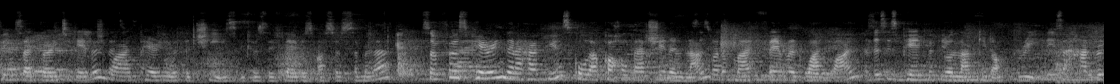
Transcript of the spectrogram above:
things that go together. Wine pairing with the cheese because the flavors are so similar. So first pairing that I have here is called our Kochelberg Chenin Blanc. It's one of my favorite white wines. And this is paired with your Languedoc Brie. It is 100%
